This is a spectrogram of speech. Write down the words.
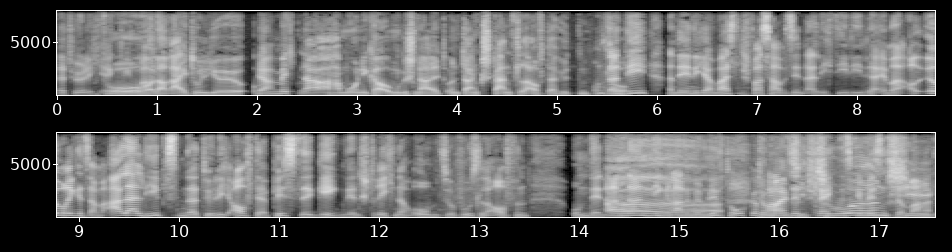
natürlich irgendwie So, machen. Rollerei-Toulieu Ja. mit einer Harmonika umgeschnallt und dann Stanzel auf der Hütten. Und dann so. die, an denen ich am meisten Spaß habe, sind eigentlich die, die da immer, übrigens am allerliebsten natürlich auf der Piste gegen den Strich nach oben zu Fuß laufen, um den anderen, die gerade mit dem Lift Ah, du hochgefahren meinst sind, die schlechtes Gewissen zu machen.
